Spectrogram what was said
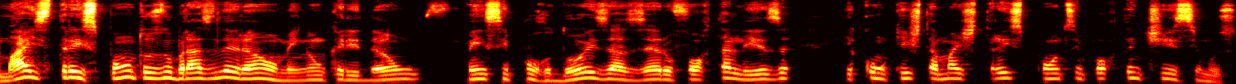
Mais três pontos no Brasileirão. Mengão Queridão vence por 2 a 0 Fortaleza e conquista mais três pontos importantíssimos,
